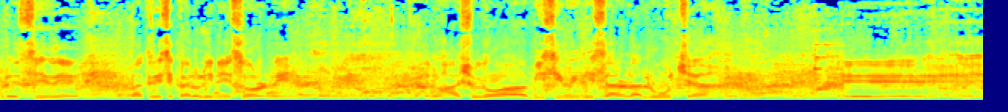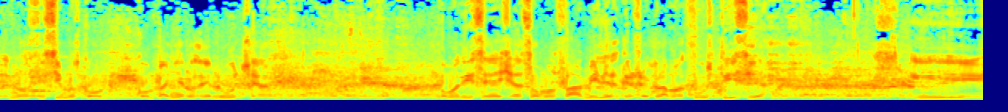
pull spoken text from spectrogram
preside Patricia Carolina Isorni, que nos ayudó a visibilizar la lucha, eh, nos hicimos con compañeros de lucha, como dice ella, somos familias que reclaman justicia. Y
